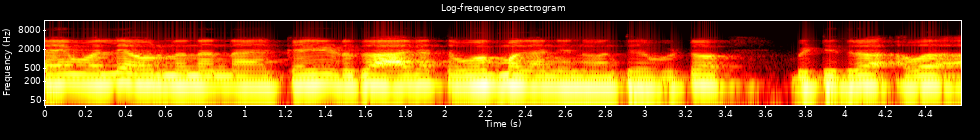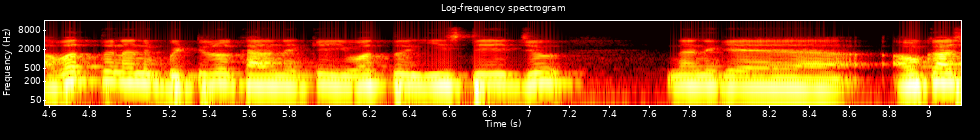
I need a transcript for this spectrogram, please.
ಟೈಮಲ್ಲಿ ಅವ್ರು ನನ್ನನ್ನು ಕೈ ಹಿಡಿದು, ಆಗತ್ತೆ, ಹೋಗ್ ಮಗ ನೀನು ಅಂತ ಹೇಳ್ಬಿಟ್ಟು ಬಿಟ್ಟಿದ್ರು. ಅವ, ಅವತ್ತು ನನಗೆ ಬಿಟ್ಟಿರೋ ಕಾರಣಕ್ಕೆ ಇವತ್ತು ಈ ಸ್ಟೇಜು ನನಗೆ ಅವಕಾಶ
